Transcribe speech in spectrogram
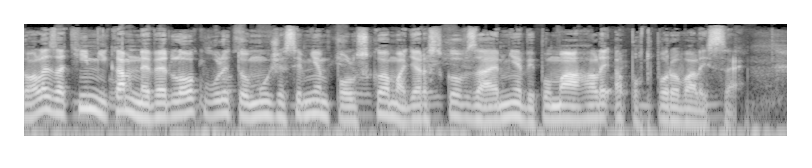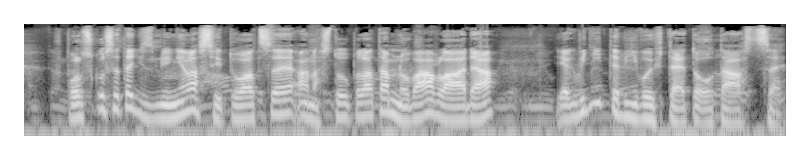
To ale zatím nikam nevedlo kvůli tomu, že si v něm Polsko a Maďarsko vzájemně vypomáhali a podporovali se. V Polsku se teď změnila situace a nastoupila tam nová vláda, jak vidíte vývoj v této otázce?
